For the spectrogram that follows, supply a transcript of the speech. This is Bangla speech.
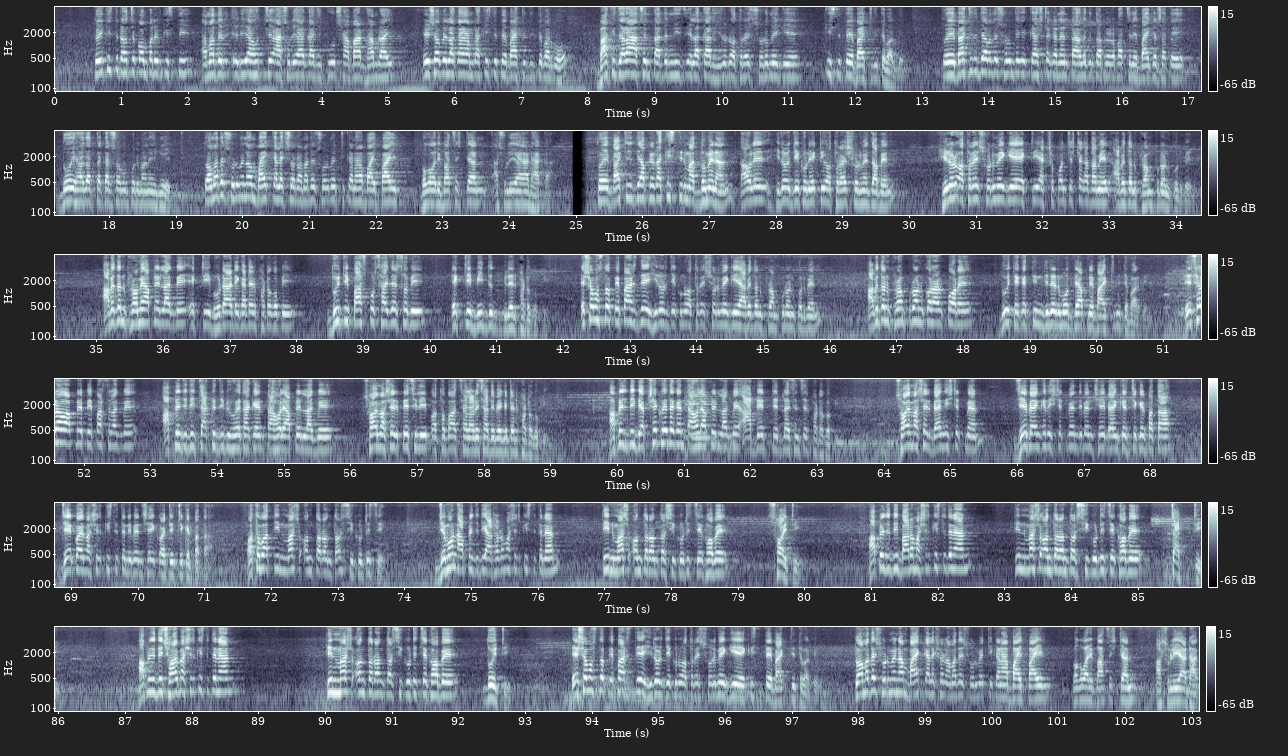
তো এই কিস্তিটা হচ্ছে কোম্পানির কিস্তি। আমাদের এরিয়া হচ্ছে আশুলিয়া, গাজীপুর, সাভার, ধামরাই। এইসব এলাকায় আমরা কিস্তিতে বাইকটি দিতে পারব। বাকি যারা আছেন, তাদের নিজ এলাকার হিরোর অথরাইজ শোরুমে গিয়ে কিস্তিতে বাইকটি দিতে পারবেন। তো এই বাইকটি যদি আমাদের শোরুম থেকে ক্যাশ টাকা নেন, তাহলে কিন্তু আপনারা পাচ্ছেন এই বাইকের সাথে দুই হাজার টাকার সম পরিমাণে গিফট তো আমাদের শোরুমের নাম বাইক কালেকশন, আমাদের শোরুমের ঠিকানা বাই ভগবানী বাস স্ট্যান্ড, আশুলিয়া, ঢাকা। তো এই বাইকটি যদি আপনারা কিস্তির মাধ্যমে নেন, তাহলে হিরোর যে কোনো একটি অথরাইজ শোরুমে যাবেন। হিরোর অথরের শোরুমে গিয়ে একটি একশো পঞ্চাশ টাকা দামের আবেদন ফর্ম পূরণ করবেন। আবেদন ফর্মে আপনার লাগবে একটি ভোটার আইডি কার্ডের ফটোকপি, দুইটি পাসপোর্ট সাইজের ছবি, একটি বিদ্যুৎ বিলের ফটোকপি। এ সমস্ত পেপার্স দিয়ে হিরোর যে কোনো অথরাইজ শোরুমে গিয়ে আবেদন ফর্ম পূরণ করবেন। আবেদন ফর্ম পূরণ করার পরে দুই থেকে তিন দিনের মধ্যে আপনি বাইকটি নিতে পারবেন। এছাড়াও আপনার পেপার্স লাগবে। আপনি যদি চাকরিজীবী হয়ে থাকেন, তাহলে আপনার লাগবে ছয় মাসের পে স্লিপ অথবা স্যালারি সার্টিফিকেটের ফটোকপি। আপনি যদি ব্যবসায়িক হয়ে থাকেন, তাহলে আপনার লাগবে আপডেট ট্রেড লাইসেন্সের ফটোকপি ছয় মাসের ব্যাঙ্ক স্টেটমেন্ট যে ব্যাংকের স্টেটমেন্ট দেবেন, সেই ব্যাংকের চেকের পাতা, যে কয় মাসের কিস্তিতে নেবেন, সেই কয়টির চেকের পাতা, অথবা তিন মাস অন্তর অন্তর সিকিউরিটি চেক যেমন আপনি যদি আঠারো মাসের কিস্তিতে নেন, তিন মাস অন্তর অন্তর সিকিউরিটি চেক হবে ছয়টি। আপনি যদি বারো মাসের কিস্তিতে নেন, তিন মাস অন্তর অন্তর সিকিউরিটি চেক হবে চারটি। আপনি যদি ছয় মাসের কিস্তিতে নেন তিন মাস অন্তর অন্তর সিকিউরিটি চেক হবে দুইটি। এ সমস্ত পেপার্স দিয়ে হিরোর যে কোনো অথরের শোরুমে গিয়ে কিস্তিতে বাইক নিতে পারবে। তো আমাদের শোরুমের নাম বাইক কালেকশন আমাদের শোরুমের ঠিকানা Baipail Bhagwani bus stand Ashulia, Dhaka.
